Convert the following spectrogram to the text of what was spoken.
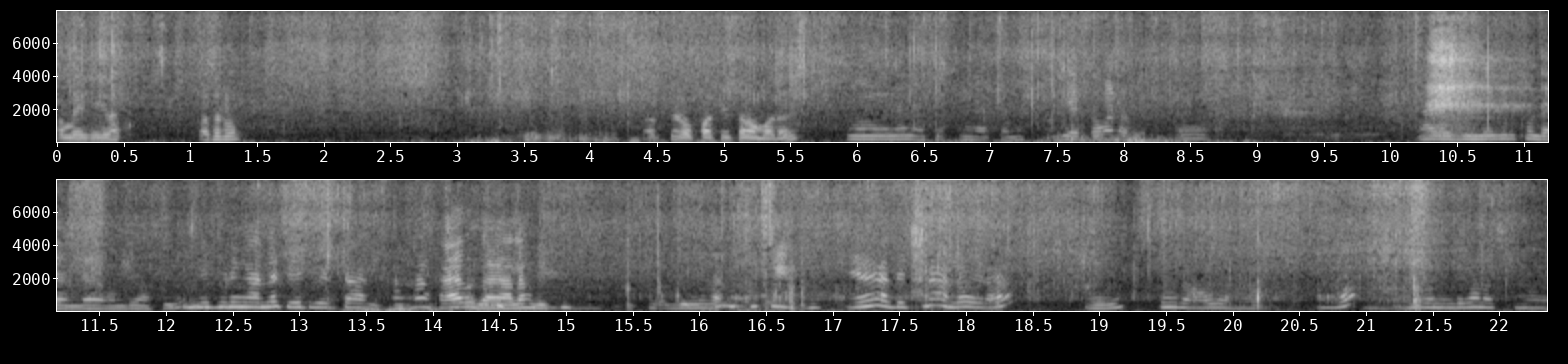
సమయం కదా అసలు? అసలు పత్తి తనబడదు అలా గిన్నె గుడుకుండే ఉంది అసలు. గిన్నె గుడి అన్న చేతి పెట్టాలి. కాదు అలా పెట్టి. గిన్నె కానీ అది తెచ్చిన అలా రా రాలేదు ఇదిగో నిండుగా వస్తున్నావు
